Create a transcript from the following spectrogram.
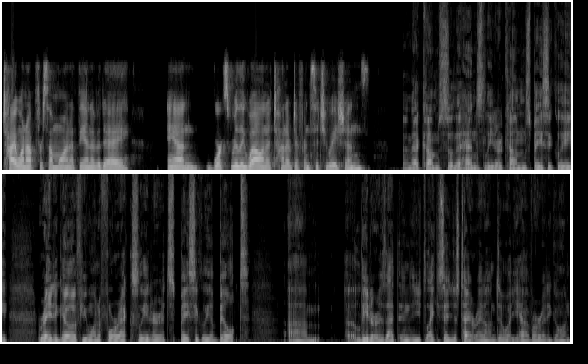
tie one up for someone at the end of the day and works really well in a ton of different situations. And that comes so the Hends leader comes basically ready to go. If you want a 4X leader, it's basically a built um, uh, leader. Is that, and you, like you said, just tie it right on to what you have already going?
